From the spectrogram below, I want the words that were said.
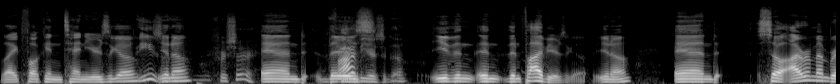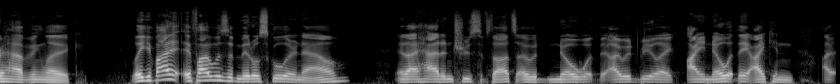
like fucking ten years ago. Easily, you know, for sure. and there's Five years ago. even in than five years ago, you know? And so I remember having like like if I if I was a middle schooler now and I had intrusive thoughts, I would know what they, I would be like I know what they I can I,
